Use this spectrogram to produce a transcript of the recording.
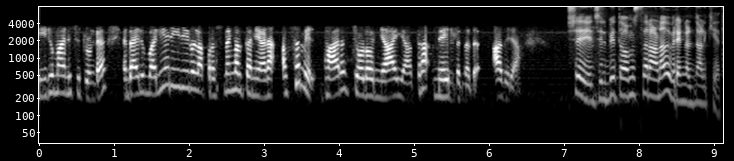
തീരുമാനിച്ചിട്ടുണ്ട്. എന്തായാലും വലിയ രീതിയിലുള്ള പ്രശ്നങ്ങൾ തന്നെയാണ് അസമിൽ ഭാരത് ജോഡോ ന്യായ യാത്ര നേരിടുന്നത്. അതിര ശരി ജിൽബി തോമസ് തോമസറാണ് വിവരങ്ങൾ നൽകിയത്.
